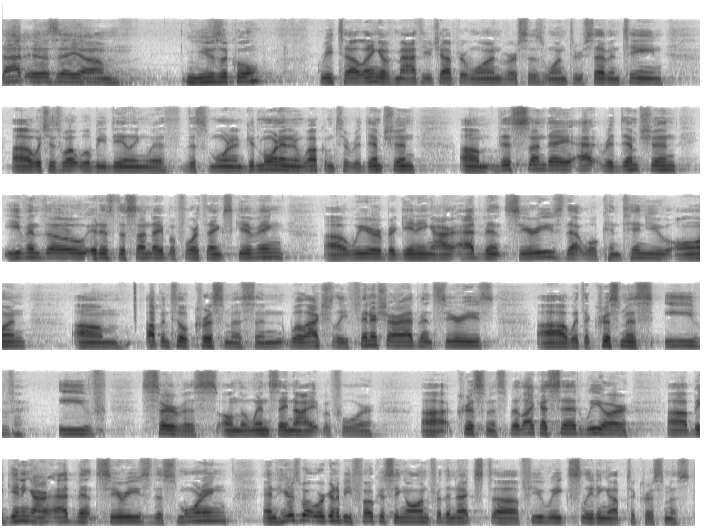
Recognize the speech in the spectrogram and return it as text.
That is a um, musical retelling of Matthew chapter 1, verses 1 through 17, uh, which is what we'll be dealing with this morning. Good morning and welcome to Redemption. Um, this Sunday at Redemption, even though it is the Sunday before Thanksgiving, uh, we are beginning our Advent series that will continue on um, up until Christmas. And we'll actually finish our Advent series uh, with a Christmas Eve Eve service on the Wednesday night before uh, Christmas. But like I said, we are uh, beginning our Advent series this morning, and here's what we're going to be focusing on for the next uh, few weeks leading up to Christmas.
